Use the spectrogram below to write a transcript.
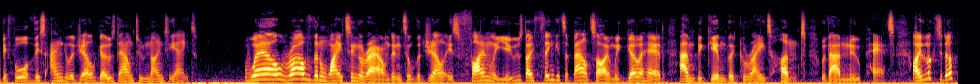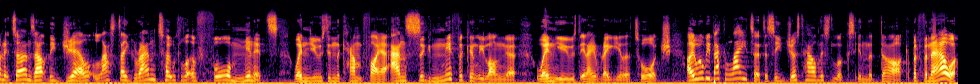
before this angler gel goes down to 98. Well, rather than waiting around until the gel is finally used, I think it's about time we go ahead and begin the great hunt with our new pet. I looked it up and it turns out the gel lasts a grand total of 4 minutes when used in the campfire and significantly longer when used in a regular torch. I will be back later to see just how this looks in the dark, but for now,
